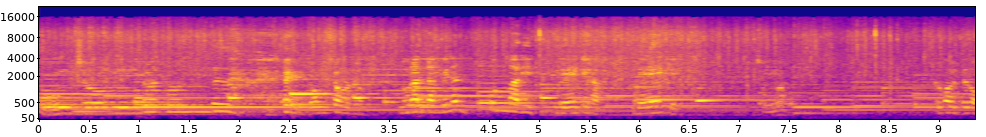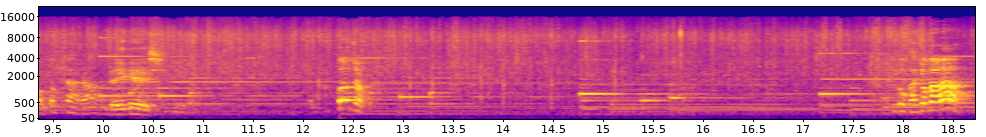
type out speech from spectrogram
우정이라던데 멍청하다. 노란 장미는 꽃말이 네 개라. 네 개. 정말 그걸 내가 어떻게 알아? 네 개의 시기 꺼져. 이거 가져가.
